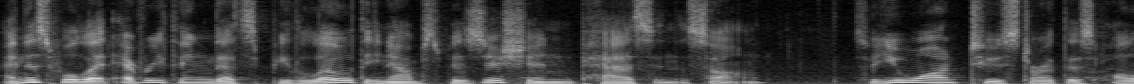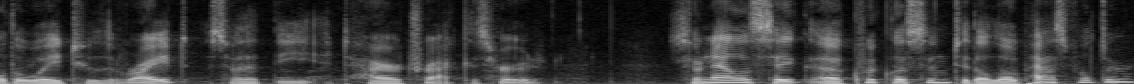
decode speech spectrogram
And this will let everything that's below the knob's position pass in the song. So you want to start this all the way to the right so that the entire track is heard. So now let's take a quick listen to the low pass filter.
